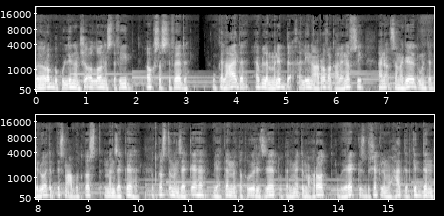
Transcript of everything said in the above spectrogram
فيا رب كلنا إن شاء الله نستفيد أقصى استفادة. وكالعادة قبل ما نبدأ خليني أعرفك على نفسي. أنا أسامة جاد وأنت دلوقتي بتسمع بودكاست من زكاها. بودكاست من زكاها بيهتم بتطوير الذات وتنمية المهارات وبيركز بشكل محدد جدا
